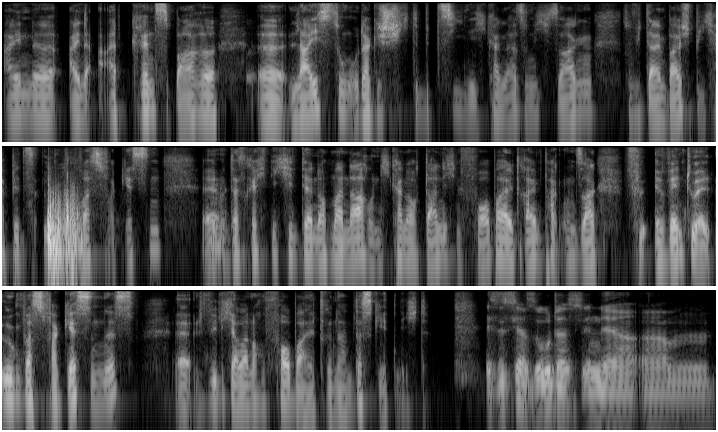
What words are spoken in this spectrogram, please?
eine, eine abgrenzbare äh, Leistung oder Geschichte beziehen. Ich kann also nicht sagen, so wie dein Beispiel, ich habe jetzt irgendwo was vergessen äh, und das rechne ich hinterher nochmal nach und ich kann auch da nicht einen Vorbehalt reinpacken und sagen, für eventuell irgendwas Vergessenes äh, will ich aber noch einen Vorbehalt drin haben. Das geht nicht. Es ist ja so, dass in der ähm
